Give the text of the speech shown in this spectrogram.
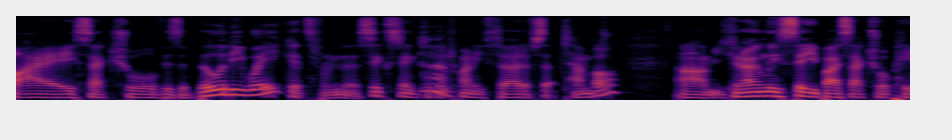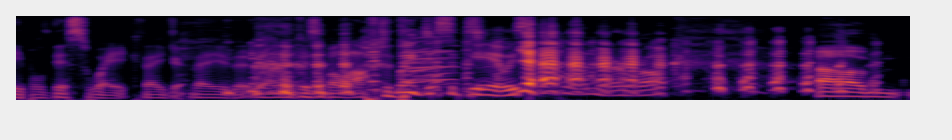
Bisexual Visibility Week. It's from the 16th to the 23rd of September. Um, you can only see bisexual people this week. They they they're invisible after. we disappear. We yeah. under a rock. um,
